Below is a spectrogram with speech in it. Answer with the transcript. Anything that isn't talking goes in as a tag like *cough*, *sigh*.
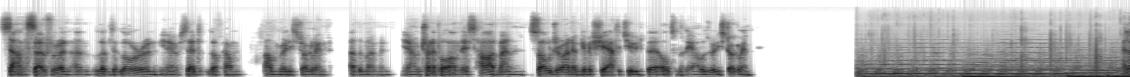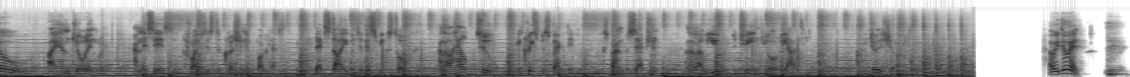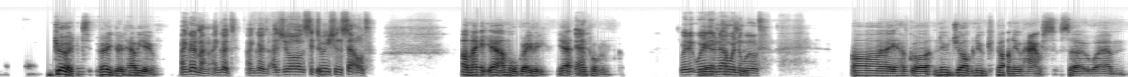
sat on the sofa and, and looked at Laura and you know said, "Look, I'm I'm really struggling at the moment. You know, I'm trying to put on this hard man soldier, I don't give a shit attitude, but ultimately, I was really struggling." Hello, I am Joel Ingram, and this is Crisis to Crushing It podcast. Let's dive into this week's talk, and I'll help to increase perspective, expand perception, and allow you to change your reality. Enjoy the show. How are we doing? Good, very good. How are you? I'm good, man. I'm good. I'm good. Has your situation settled? Oh, mate, yeah, I'm all gravy. Yeah, Yeah? no problem. Where, where Yeah, are you now in the world? I have got new job, new car, new house. So, um,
